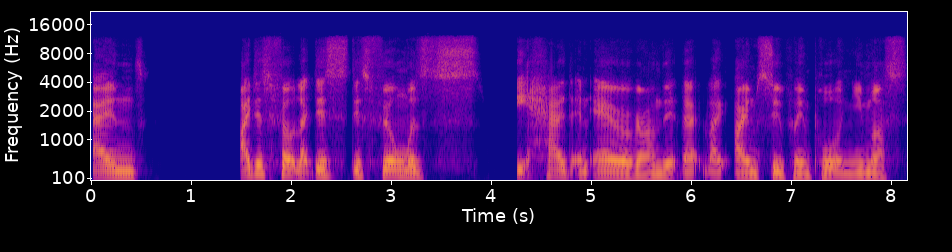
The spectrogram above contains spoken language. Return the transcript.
and I just felt like this this film was it had an air around it that like I'm super important. You must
